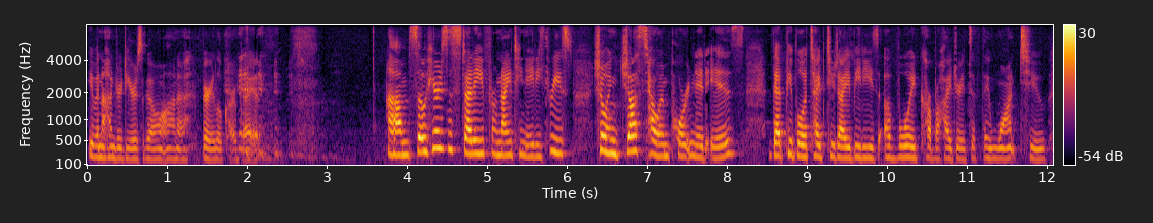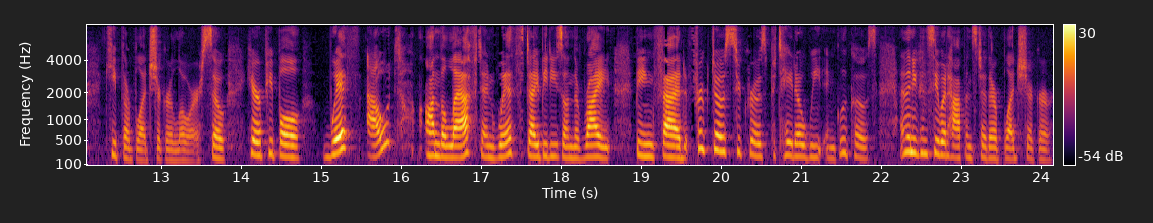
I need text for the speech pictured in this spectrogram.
even 100 years ago on a very low carb diet. Um, so here's a study from 1983 showing just how important it is that people with type 2 diabetes avoid carbohydrates if they want to keep their blood sugar lower. So here are people without on the left and with diabetes on the right being fed fructose, sucrose, potato, wheat, and glucose. And then you can see what happens to their blood sugar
